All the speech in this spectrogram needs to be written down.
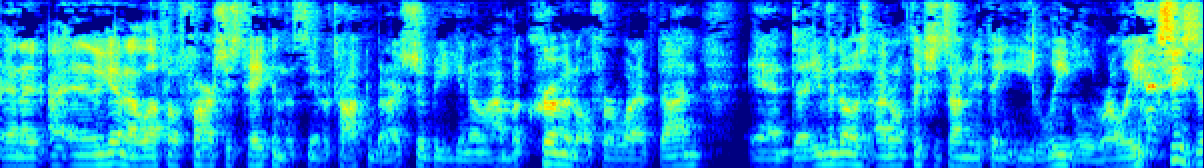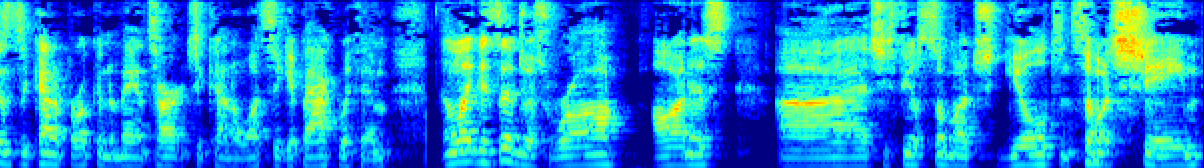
and I, and again I love how far she's taken this you know talking about I should be you know I'm a criminal for what I've done. And uh, even though I don't think she's done anything illegal really she's just kind of broken a man's heart and she kind of wants to get back with him. And like I said just raw honest uh, she feels so much guilt and so much shame.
